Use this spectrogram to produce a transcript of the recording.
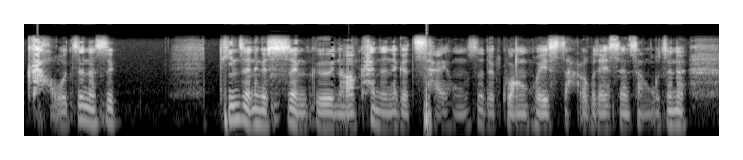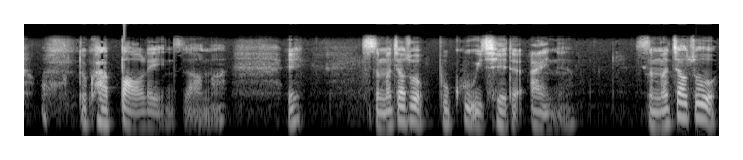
靠，我真的是听着那个圣歌，然后看着那个彩虹色的光辉洒落在身上，我真的，都快要爆泪，你知道吗？诶，什么叫做不顾一切的爱呢？什么叫做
